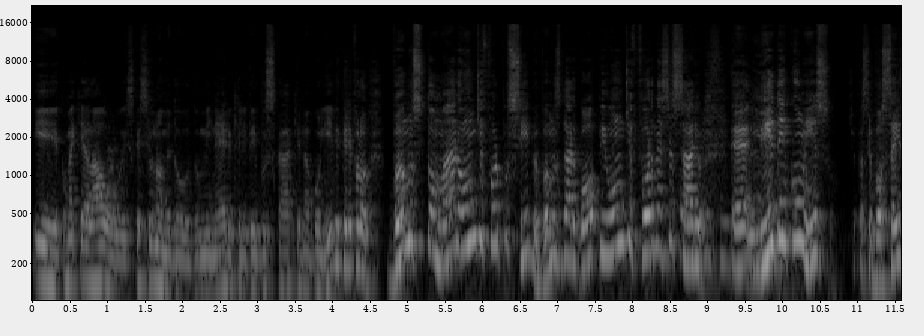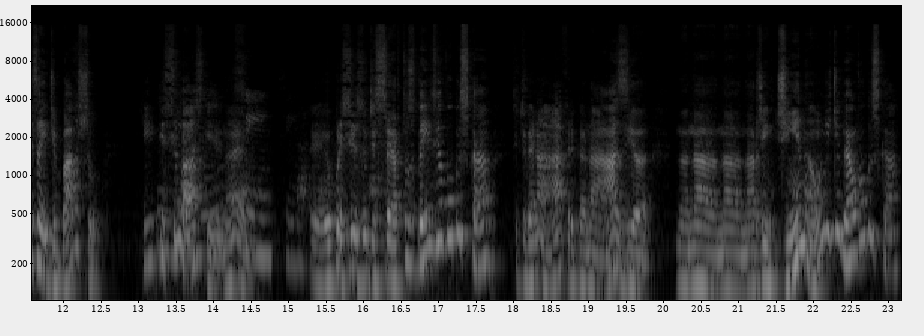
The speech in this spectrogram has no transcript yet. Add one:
e como é que é lá, o, esqueci o nome do, do minério que ele veio buscar aqui na Bolívia, que ele falou, vamos tomar onde for possível, vamos dar golpe onde for necessário. É, lidem com isso. Tipo assim, vocês aí de baixo, que, que se lasque, uhum. né? Sim, sim. É, eu preciso de certos bens e eu vou buscar. Se tiver na África, na Ásia, na, na, na Argentina, onde tiver eu vou buscar.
